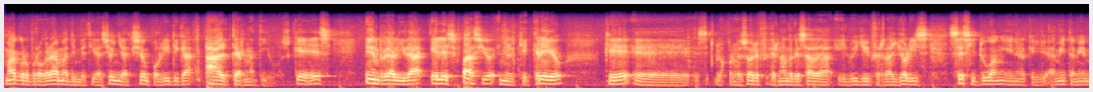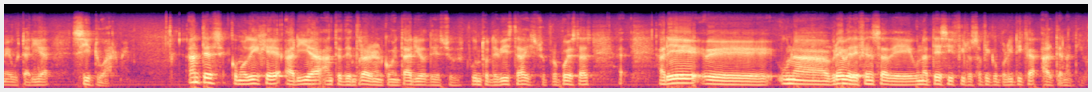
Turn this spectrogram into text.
macroprogramas de investigación y acción política alternativos, que es en realidad el espacio en el que creo que eh, los profesores Fernando Quesada y Luigi Ferraiolis se sitúan y en el que a mí también me gustaría situarme. Antes, como dije, haría, antes de entrar en el comentario de sus puntos de vista y sus propuestas, haré eh, una breve defensa de una tesis filosófico-política alternativa.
